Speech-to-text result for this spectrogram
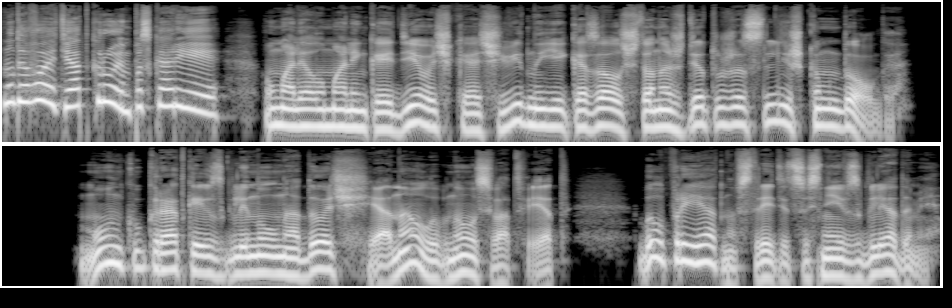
Ну давайте откроем поскорее!» — умоляла маленькая девочка, очевидно, ей казалось, что она ждет уже слишком долго. Мунк украдкой взглянул на дочь, и она улыбнулась в ответ. Было приятно встретиться с ней взглядами.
